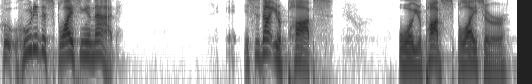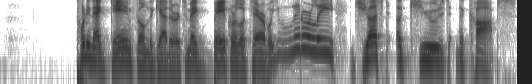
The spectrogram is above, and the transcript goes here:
Who who did the splicing in that? This is not your pops or your pop's splicer putting that game film together to make Baker look terrible. You literally just accused the cops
